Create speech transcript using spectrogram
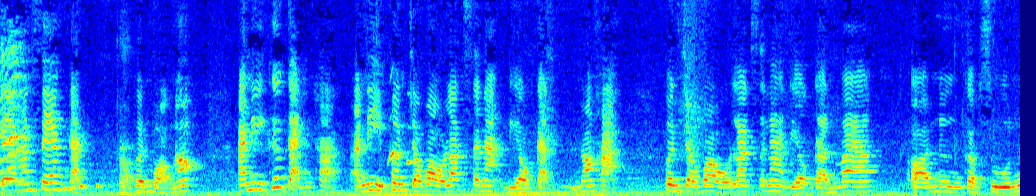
แต่มันแซงกัน ครับ เพิ่นบอกเนาะอันนี้คือกันค่ะ อันนี้เพิ่นจะเว้าลักษณะเดียวกันเนาะค่ะ เพิ่นจะเว้าลักษณะเดียวกันว่าเอ่อหนึ่งกับศูนย์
